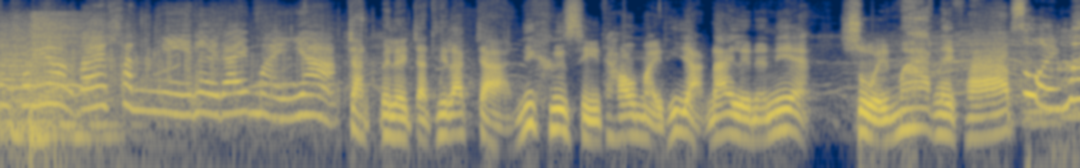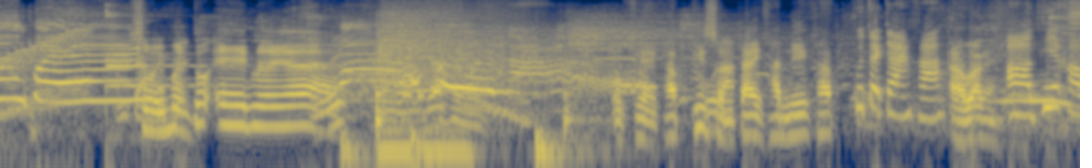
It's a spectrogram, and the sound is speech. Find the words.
งเขาอยากได้คันนี้เลยได้ไหมอะจัดไปเลยจัดที่รักจ๋านี่คือสีเทาใหม่ที่อยากได้เลยนะเนี่ย สวยมากเลยครับ สวยมากตัวเองสวยเหมือนตัวเองเลยอะโอเคครับพี่สนใจคันนี้ครับ ผู้จัดการคะอ่าว่าไง เอ่อพี่เขา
